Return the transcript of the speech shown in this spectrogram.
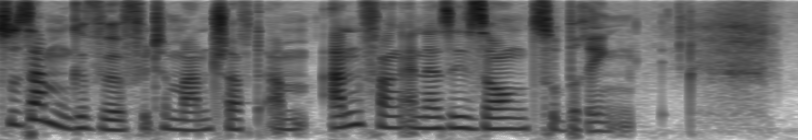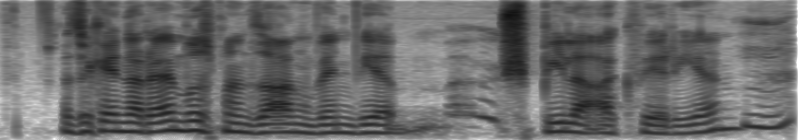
zusammengewürfelte Mannschaft am Anfang einer Saison zu bringen? Also generell muss man sagen, wenn wir Spieler akquirieren, mhm.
